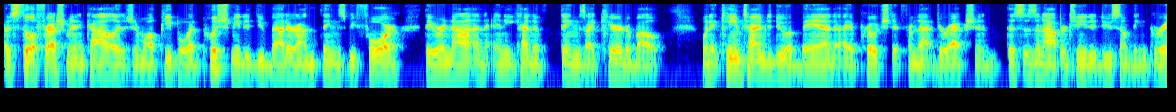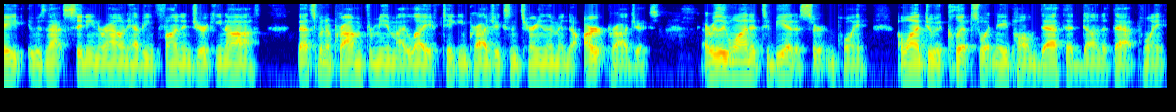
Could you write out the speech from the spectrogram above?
I was still a freshman in college, and while people had pushed me to do better on things before, they were not on any kind of things I cared about. When it came time to do a band, I approached it from that direction. This is an opportunity to do something great. It was not sitting around having fun and jerking off. That's been a problem for me in my life, taking projects and turning them into art projects. I really wanted to be at a certain point. I wanted to eclipse what Napalm Death had done at that point.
